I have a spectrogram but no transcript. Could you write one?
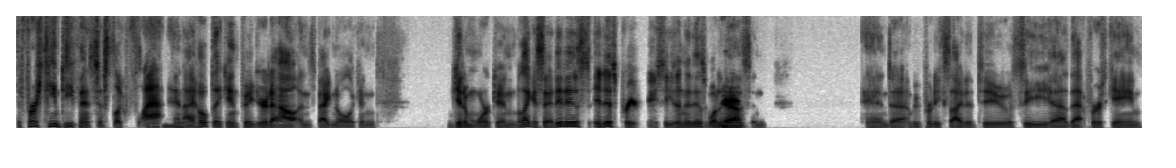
the first team defense just looked flat, and I hope they can figure it out, and Spagnuolo can get them working. But like I said, it is it is preseason. It is what it is, Yeah. and and uh, I'm pretty excited to see uh, that first game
